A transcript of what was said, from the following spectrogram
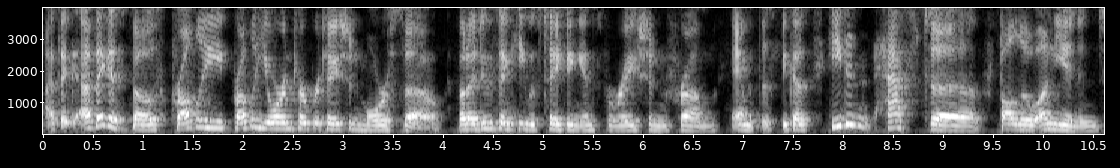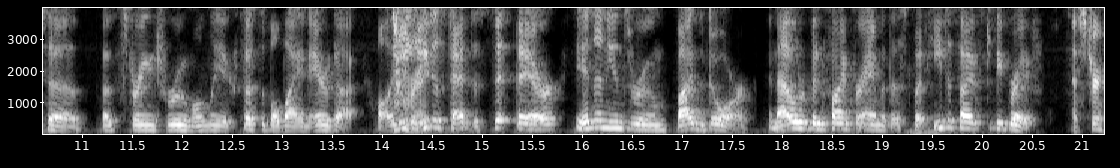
I think I think it's both. Probably probably your interpretation more so, but I do think he was taking inspiration from Amethyst because he didn't have to follow Onion into a strange room only accessible by an air duct. Well, he, he just had to sit there in Onion's room by the door, and that would have been fine for Amethyst. But he decides to be brave. That's true.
